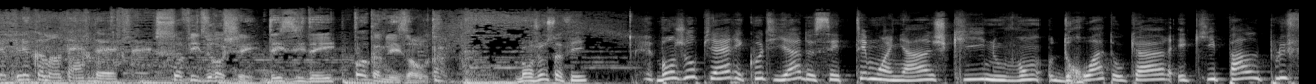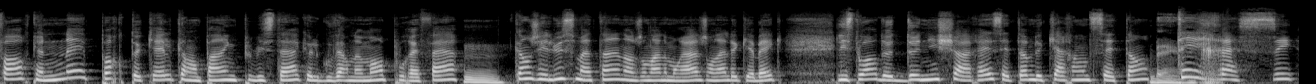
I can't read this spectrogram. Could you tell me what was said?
Le, le commentaire de Sophie Durocher. Des idées pas comme les autres. Bonjour Sophie. Bonjour Pierre, écoute, il y a de ces témoignages qui nous vont droit au cœur et qui parlent plus fort que n'importe quelle campagne publicitaire que le gouvernement pourrait faire. Quand j'ai lu ce matin dans le Journal de Montréal, le Journal de Québec, l'histoire de Denis Charret, cet homme de 47 ans, Ben. terrassé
